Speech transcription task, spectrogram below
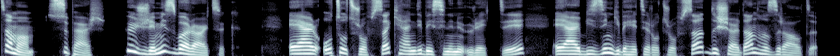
Tamam, süper. Hücremiz var artık. Eğer ototrofsa kendi besinini üretti, eğer bizim gibi heterotropsa dışarıdan hazır aldı.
